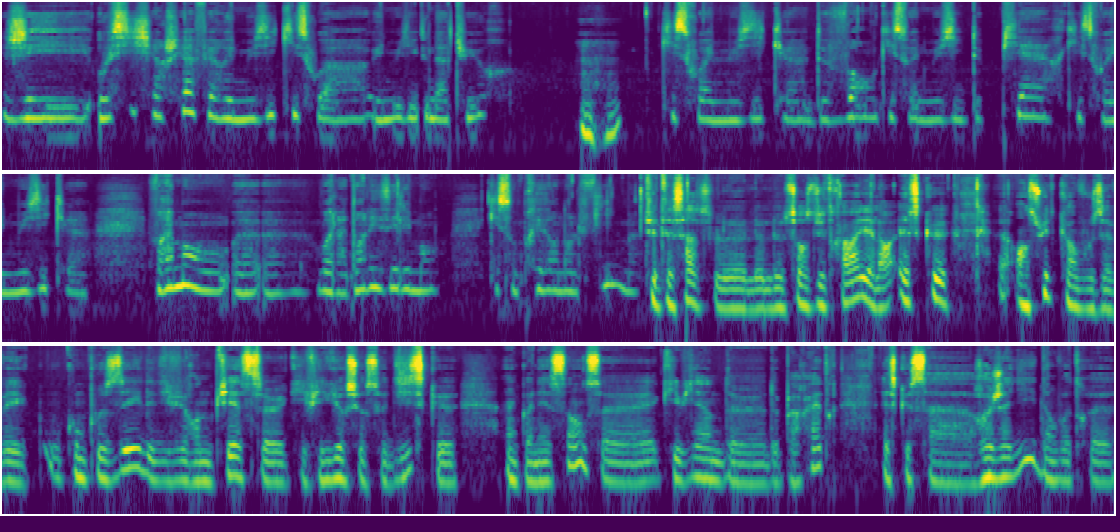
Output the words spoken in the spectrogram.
J'ai aussi cherché à faire une musique qui soit une musique de nature. Mhm qui soit une musique euh, de vent, qui soit une musique de pierre, qui soit une musique euh, vraiment euh, voilà dans les éléments qui sont présents dans le film. C'était ça le, sens du travail. Alors est-ce que ensuite quand vous avez composé les différentes pièces qui figurent sur ce disque Inconnaissance qui vient de, de paraître, est-ce que ça rejaillit dans votre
